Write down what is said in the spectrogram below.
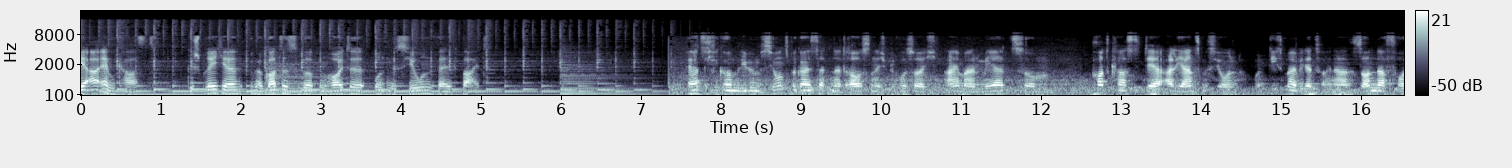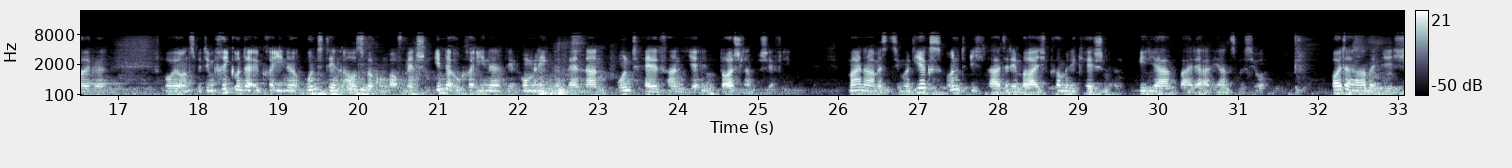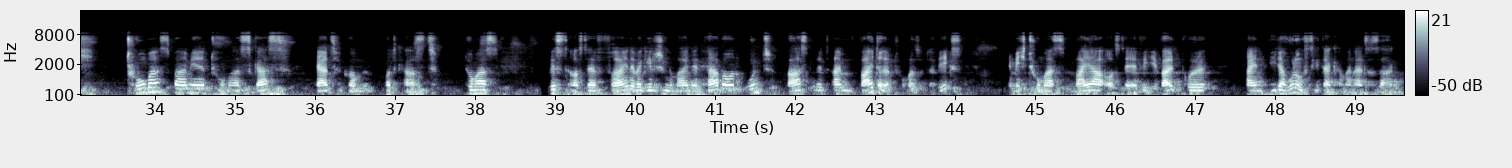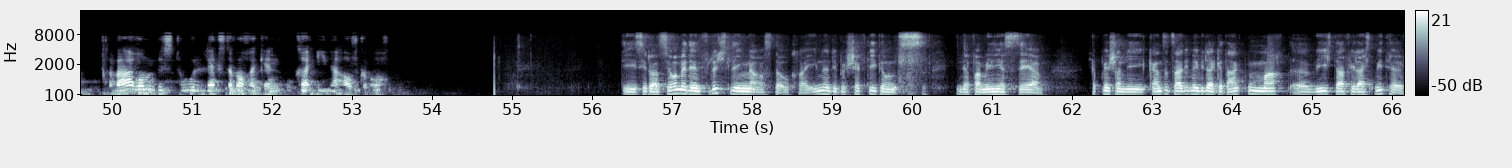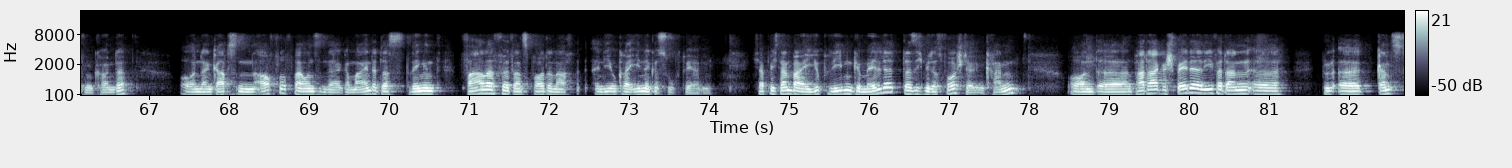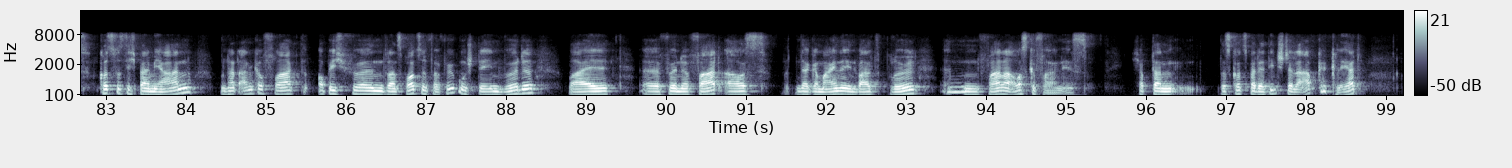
Der AM-Cast. Gespräche über Gottes Wirken heute und Mission weltweit. Herzlich willkommen, liebe Missionsbegeisterten da draußen. Ich begrüße euch einmal mehr zum Podcast der Allianzmission und diesmal wieder zu einer Sonderfolge, wo wir uns mit dem Krieg und der Ukraine und den Auswirkungen auf Menschen in der Ukraine, den umliegenden Ländern und Helfern hier in Deutschland beschäftigen. Mein Name ist Simon Dirks und ich leite den Bereich Communication und Media bei der Allianz Mission. Heute habe ich Thomas bei mir, Thomas Gass. Herzlich willkommen im Podcast. Thomas, du bist aus der Freien Evangelischen Gemeinde in Herborn und warst mit einem weiteren Thomas unterwegs, nämlich Thomas Meyer aus der FEG Waldbröl. Ein Wiederholungstäter kann man also sagen. Warum bist du letzte Woche gen Ukraine aufgebrochen? Die Situation mit den Flüchtlingen aus der Ukraine, die beschäftigt uns in der Familie sehr. Ich habe mir schon die ganze Zeit immer wieder Gedanken gemacht, äh, wie ich da vielleicht mithelfen konnte. Und dann gab es einen Aufruf bei uns in der Gemeinde, dass dringend Fahrer für Transporte nach, in die Ukraine gesucht werden. Ich habe mich dann bei Jupp Lieben gemeldet, dass ich mir das vorstellen kann. Und äh, ein paar Tage später rief er dann äh, äh ganz kurzfristig bei mir an und hat angefragt, ob ich für einen Transport zur Verfügung stehen würde, weil äh, für eine Fahrt aus der Gemeinde in Waldbröl ein Fahrer ausgefallen ist. Ich habe dann das kurz bei der Dienststelle abgeklärt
